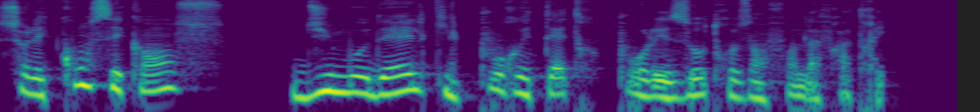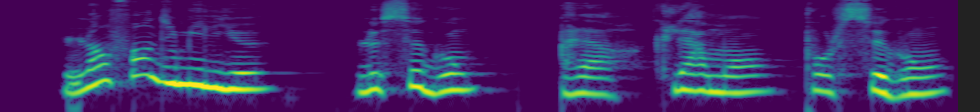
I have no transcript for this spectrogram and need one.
sur les conséquences du modèle qu'il pourrait être pour les autres enfants de la fratrie. L'enfant du milieu, le second. Alors, clairement, pour le second,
